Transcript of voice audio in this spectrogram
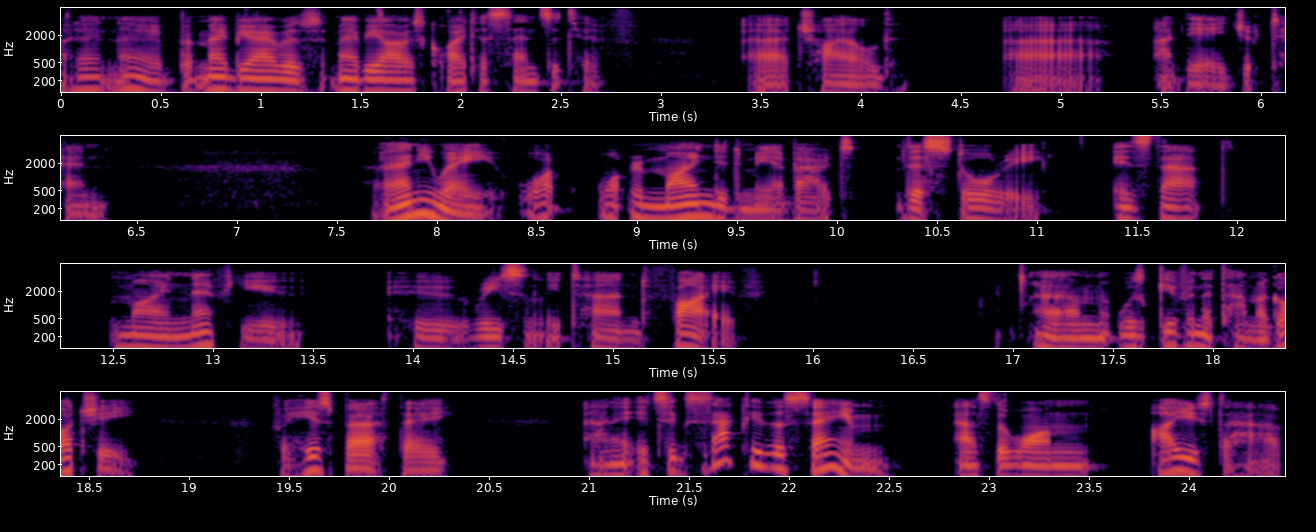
I don't know, but maybe I was maybe I was quite a sensitive uh, child uh, at the age of ten. Anyway, what what reminded me about this story is that my nephew, who recently turned five, um, was given a Tamagotchi for his birthday, and it's exactly the same as the one I used to have.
